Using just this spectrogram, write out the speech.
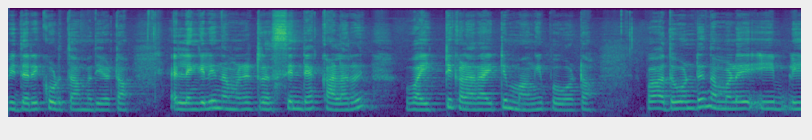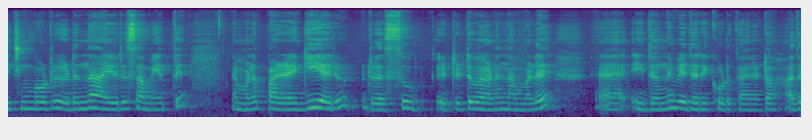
വിതറി കൊടുത്താൽ മതി കേട്ടോ. അല്ലെങ്കിൽ നമ്മുടെ ഡ്രസ്സിന്റെ കളറ് വൈറ്റ് കളറായിട്ട് മങ്ങിപ്പോകും കേട്ടോ. അപ്പോൾ അതുകൊണ്ട് നമ്മൾ ഈ ബ്ലീച്ചിങ് പൗഡർ ഇടുന്ന ആ ഒരു സമയത്ത് നമ്മൾ പഴകിയൊരു ഡ്രസ്സ് ഇട്ടിട്ട് വേണം നമ്മൾ ഇതൊന്ന് വിതറി കൊടുക്കാൻ കേട്ടോ. അത്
